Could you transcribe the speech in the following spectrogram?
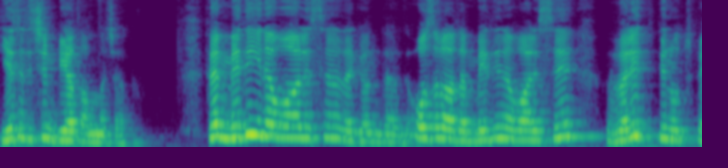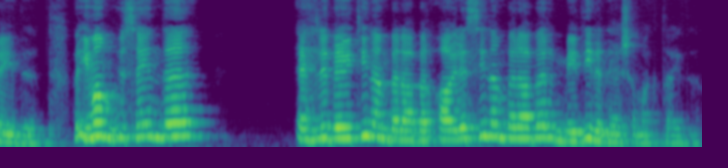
Yezid için biat alınacak. Ve Medine valisine de gönderdi. O sırada Medine valisi Velid bin Utbe'ydi. Ve İmam Hüseyin de ehli beytiyle beraber, ailesiyle beraber Medine'de yaşamaktaydı.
